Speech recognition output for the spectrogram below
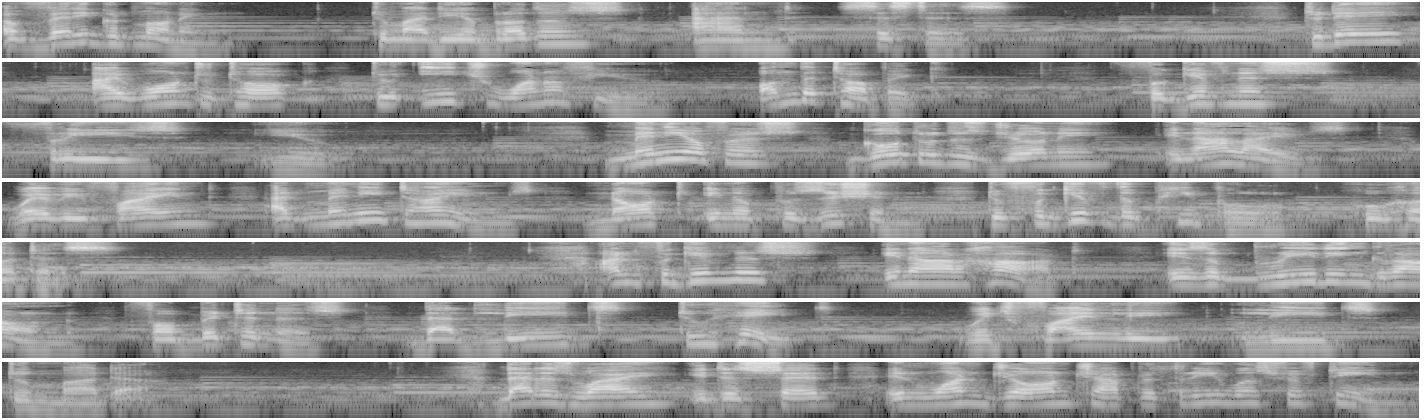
A very good morning to my dear brothers and sisters. Today, I want to talk to each one of you on the topic Forgiveness Frees You. Many of us go through this journey in our lives where we find at many times not in a position to forgive the people who hurt us. Unforgiveness in our heart is a breeding ground for bitterness that leads to hate, which finally leads to murder. That is why it is said in 1 John chapter 3 verse 15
